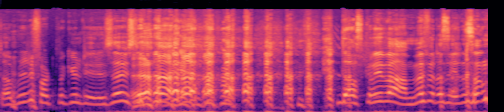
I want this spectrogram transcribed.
Da blir det fart på Kulturhuset. da skal vi være med, for å si det sånn.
